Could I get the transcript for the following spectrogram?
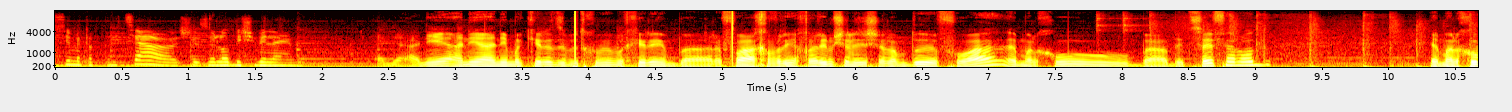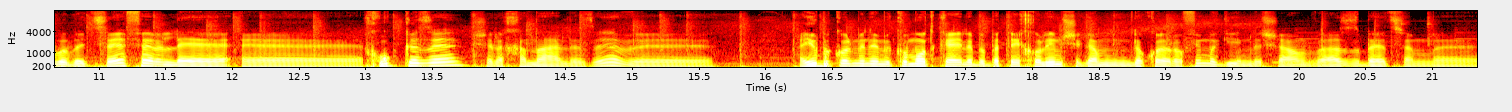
עושים את הפריצה, שזה לא בשבילהם. אני, אני, אני, אני מכיר את זה בתחומים אחרים, ברפואה. חברים, חברים שלי שלמדו רפואה, הם הלכו בבית ספר עוד. הם הלכו בבית ספר לחוג כזה, של הכנה לזה, והיו בכל מיני מקומות כאלה בבתי חולים שגם לא כל הרופאים מגיעים לשם, ואז בעצם אה,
